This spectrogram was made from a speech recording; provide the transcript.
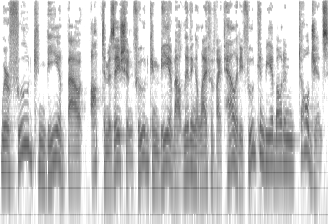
where food can be about optimization. Food can be about living a life of vitality. Food can be about indulgence.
